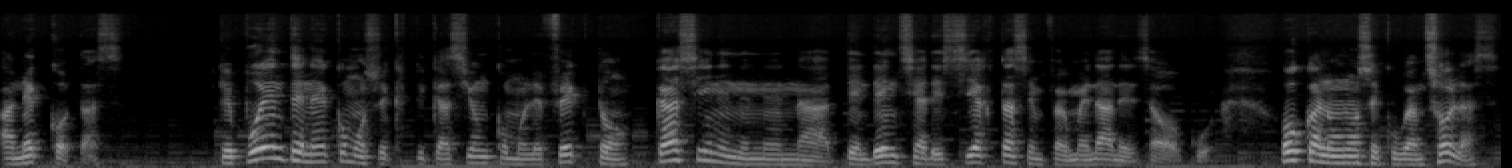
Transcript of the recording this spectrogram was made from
anécdotas que pueden tener como su explicación como el efecto casi en, la tendencia de ciertas enfermedades a ocurrir, o cuando uno se curan solas.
